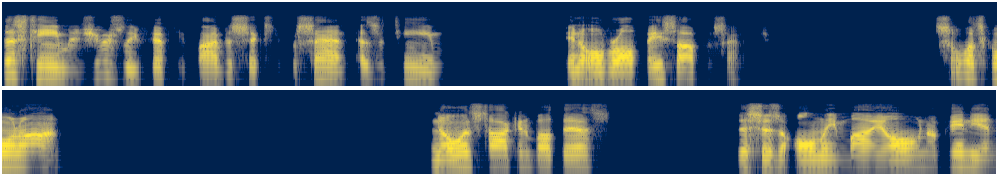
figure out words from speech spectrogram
This team is usually 55 to 60% as a team in overall faceoff percentage. So what's going on? No one's talking about this. This is only my own opinion.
